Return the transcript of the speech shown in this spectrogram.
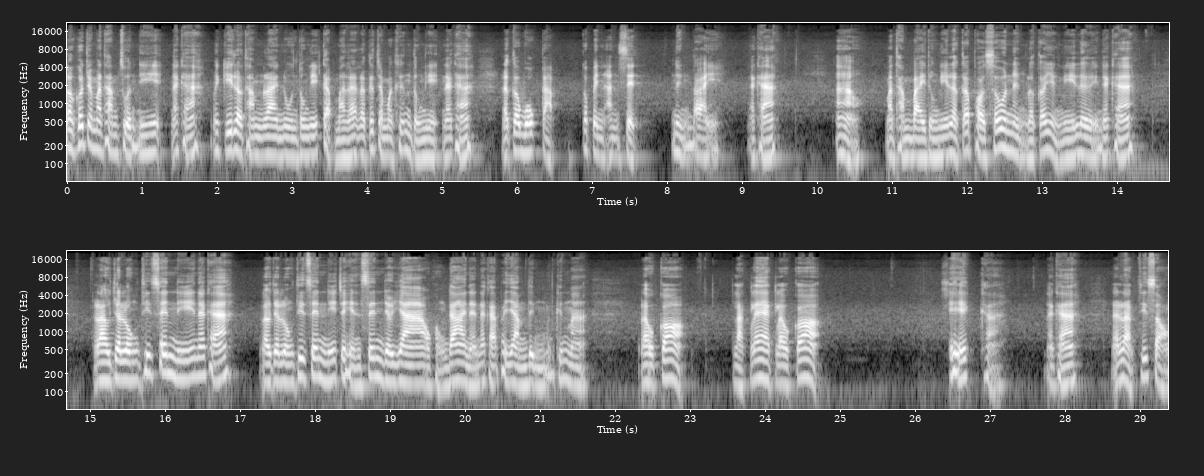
เราก็จะมาทำส่วนนี้นะคะ เมื่อกี้เราทำลายนูนตรงนี้กลับมาแล้ว เราก็จะมาขึ้นตรงนี้นะคะ แล้วก็วกกลับก็เป็นอันเสร็จหนึ่งใบนะคะอ้าวมาทำใบตรงนี้แล้วก็พอโซ่หนึ่งแล้วก็อย่างนี้เลยนะคะ เราจะลงที่เส้นนี้นะคะ เราจะลงที่เส้นนี้จะเห็นเส้นยาวๆของได้นะนะคะ พยายามดึงมันขึ้นมา เราก็หลักแรกเราก็ x ค่ะนะคะ และหลักที่สอง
